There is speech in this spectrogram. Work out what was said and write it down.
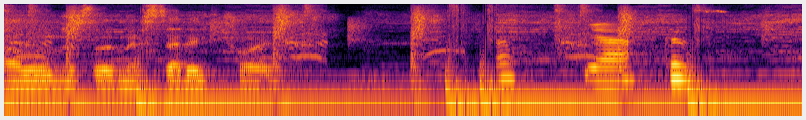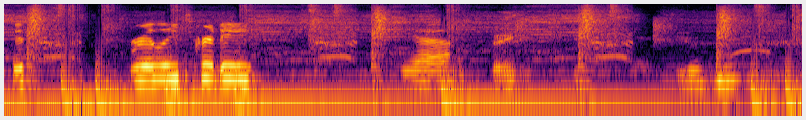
Uh, it was just an aesthetic choice. Oh, yeah, cause it's really pretty. Yeah. Thank you. Thank you. Thank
